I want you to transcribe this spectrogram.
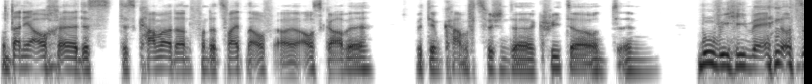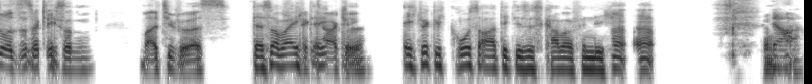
Und dann ja auch äh, das, das Cover dann von der zweiten Auf, äh, Ausgabe mit dem Kampf zwischen der Creator und ähm, Movie He-Man und so. Das ist wirklich so ein Multiverse. Das ist aber echt, echt, echt wirklich großartig, dieses Cover, finde ich. Ja, ja. ja.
